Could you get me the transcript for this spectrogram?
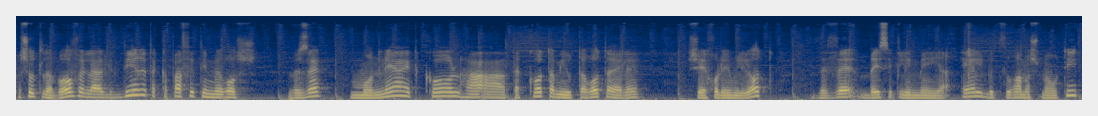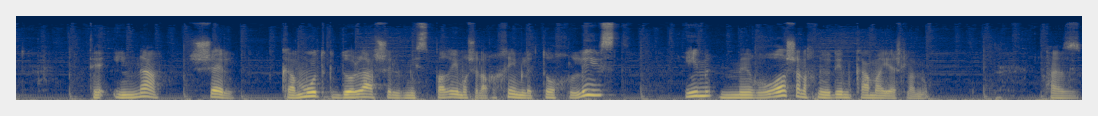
פשוט לבוא ולהגדיר את הקפסיטי מראש, וזה מונע את כל ההעתקות המיותרות האלה שיכולים להיות. וזה בייסיקלי מייעל בצורה משמעותית טעינה של כמות גדולה של מספרים או של ערכים לתוך ליסט, אם מראש אנחנו יודעים כמה יש לנו. אז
